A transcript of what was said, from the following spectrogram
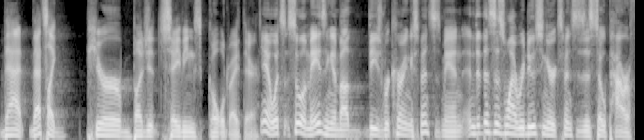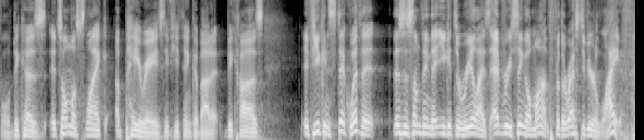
that that's like pure budget savings gold right there. Yeah, what's so amazing about these recurring expenses, man, and this is why reducing your expenses is so powerful because it's almost like a pay raise if you think about it. Because if you can stick with it, this is something that you get to realize every single month for the rest of your life.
